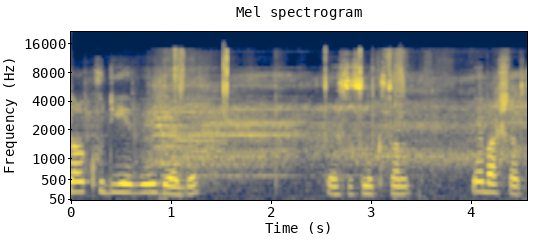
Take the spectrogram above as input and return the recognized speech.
Daku diye biri geldi. Sesini kısalım. Ve başladık.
